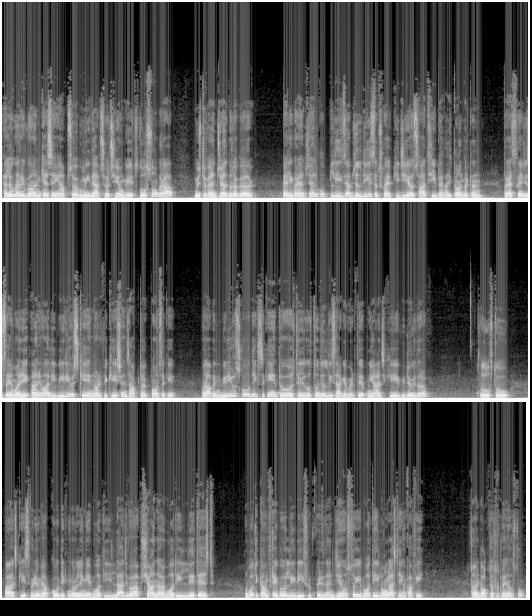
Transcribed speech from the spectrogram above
Hello everyone कैसे हैं आप सब? उम्मीद है आप सब अच्छे होंगे। तो दोस्तों, अगर आप मिस्टर वैन चैनल पर अगर पहली बार चैनल को प्लीज़ आप जल्दी से सब्सक्राइब कीजिए और साथ ही बेल आइकॉन बटन प्रेस करें, जिससे हमारी आने वाली वीडियोस के नोटिफिकेशंस आप तक पहुँच सके। और आप इन वीडियोस को देख सकें तो चलिए दोस्तों, जल्दी से आगे बढ़ते अपनी आज की वीडियो की तरफ़। तो दोस्तों, आज की इस वीडियो में आपको देखने को मिलेंगे बहुत ही लाजवाब, शानदार, बहुत ही लेटेस्ट और बहुत ही कंफर्टेबल लेडीज़ फुटवेयर डिज़ाइन जी हाँ दोस्तों, ये बहुत ही लॉन्ग लास्टिंग है काफ़ी डॉक्टर फुटवेयर हैं दोस्तों।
